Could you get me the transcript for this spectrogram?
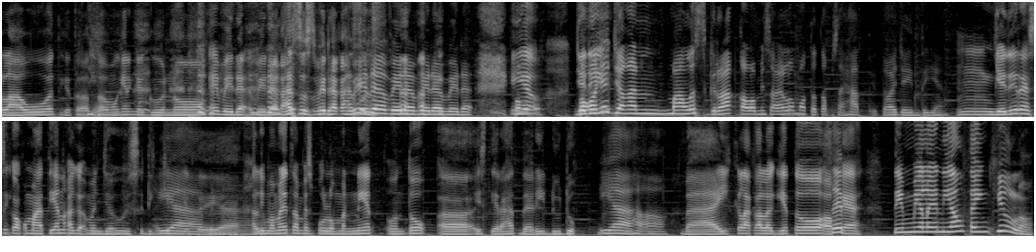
laut gitu atau mungkin ke gunung. Eh beda beda kasus, beda kasus. Beda, beda, beda, beda. Iya. Pokoknya Jadi jangan males gerak kalau misalnya lo mau tetap sehat itu aja intinya. mm, jadi resiko kematian agak menjauh sedikit Iya, gitu ya. benar. 5 menit sampai 10 menit untuk eh, istirahat dari duduk. Iya, heeh. Baiklah kalau gitu. Oke. Tim milenial thank you loh.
